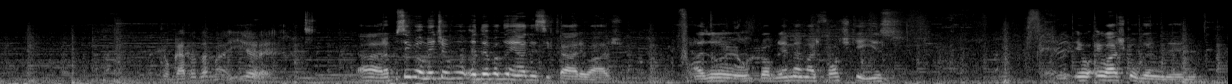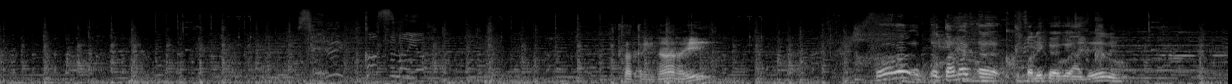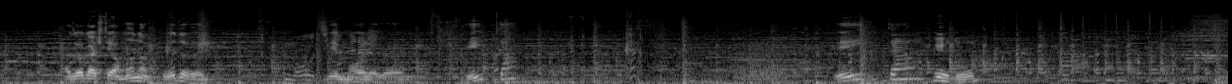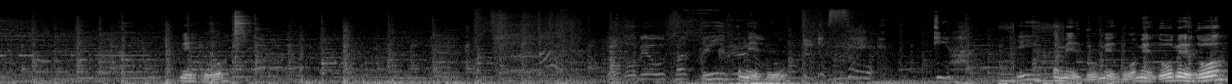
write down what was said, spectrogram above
jogada da Bahia, velho. Cara, possivelmente eu, vou, eu devo ganhar desse cara, eu acho. Mas o, o problema é mais forte que isso. Eu, eu acho que eu ganho dele. Tá treinando aí? Eu, eu, tava. É, eu falei que eu ia ganhar dele. Mas eu gastei a mana toda, velho. Demole agora. Eita! Eita! Perdoa. Perdoa. Eita, me errou. Eita, merdou, merdou, merdou, merdou.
